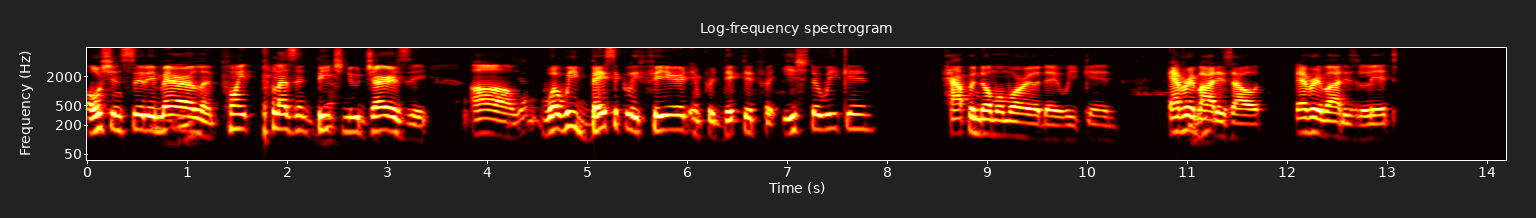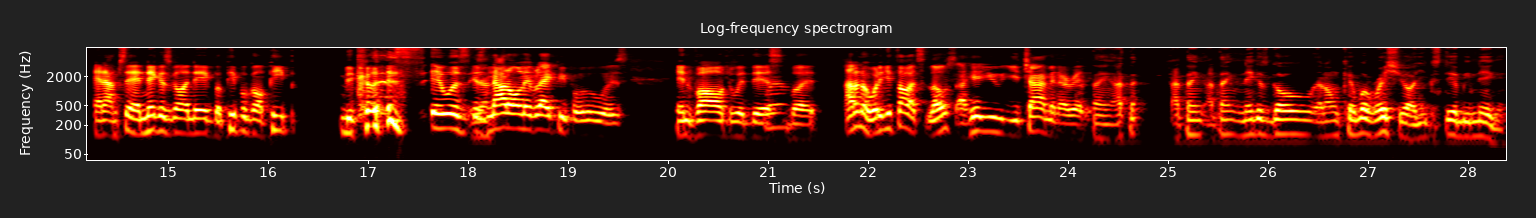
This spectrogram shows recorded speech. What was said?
Ocean City, Mm-hmm. Maryland, Point Pleasant Beach, New Jersey. Um, Yeah. what we basically feared and predicted for Easter weekend happened on Memorial Day weekend. Everybody's out. Everybody's lit. And I'm saying niggas gonna nig, but people gonna peep because it was it's not only black people who was involved with this, Well- but I don't know. What are your thoughts, Los? I hear you you chiming already. I think I think I think I think niggas go. I don't care what race you are. You can still be nigging.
